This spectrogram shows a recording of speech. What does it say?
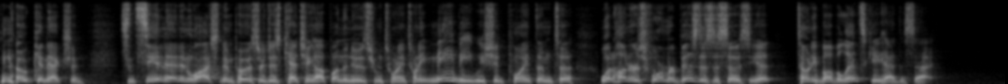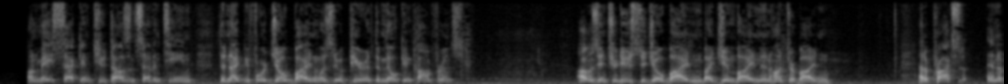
No connection. Since CNN and Washington Post are just catching up on the news from 2020, maybe we should point them to what Hunter's former business associate, Tony Bobulinski, had to say. On May 2nd, 2017, the night before Joe Biden was to appear at the Milken Conference, I was introduced to Joe Biden by Jim Biden and Hunter Biden. At, approx- a,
